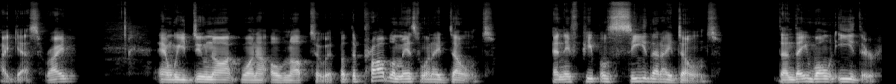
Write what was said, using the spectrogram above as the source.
i guess right? And we do not want to own up to it. But the problem is when i don't. And if people see that i don't then they won't either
